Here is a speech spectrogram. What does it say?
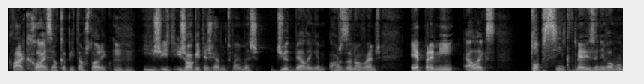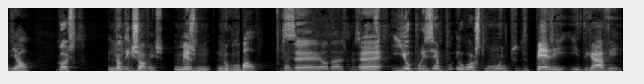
Claro que Royce é o capitão histórico Uhum. e, e- e joga e tem jogado muito bem, mas Jude Bellingham, aos 19 anos, é para mim, Alex, top 5 de médios a nível mundial. Gosto. Não digo jovens, mesmo no global. Portanto, Isso é audaz, mas Uh, gosto. e eu, por exemplo, eu gosto muito de Pedri e de Gavi.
